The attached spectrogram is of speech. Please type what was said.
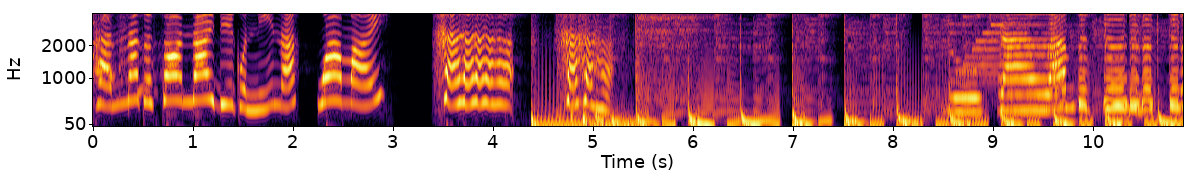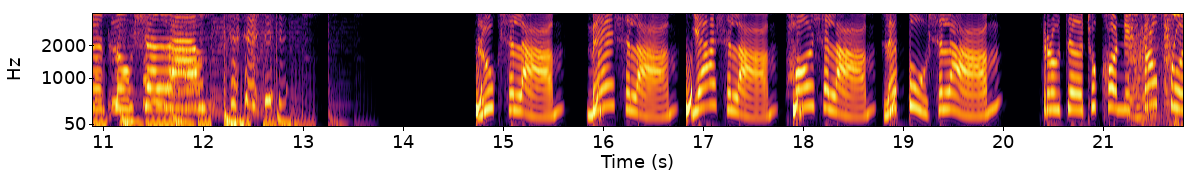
ฉันน่าจะซ่อนได้ดีกว่านี้นะ ว่าไหม ลูกฉลามจุดจุดจุดจุดลูกฉลาม ลูกฉลาม แม่ฉลาม ย่าฉลาม พ่อฉลาม และปู่ฉลาม เราเจอทุกคนในครอบครัว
